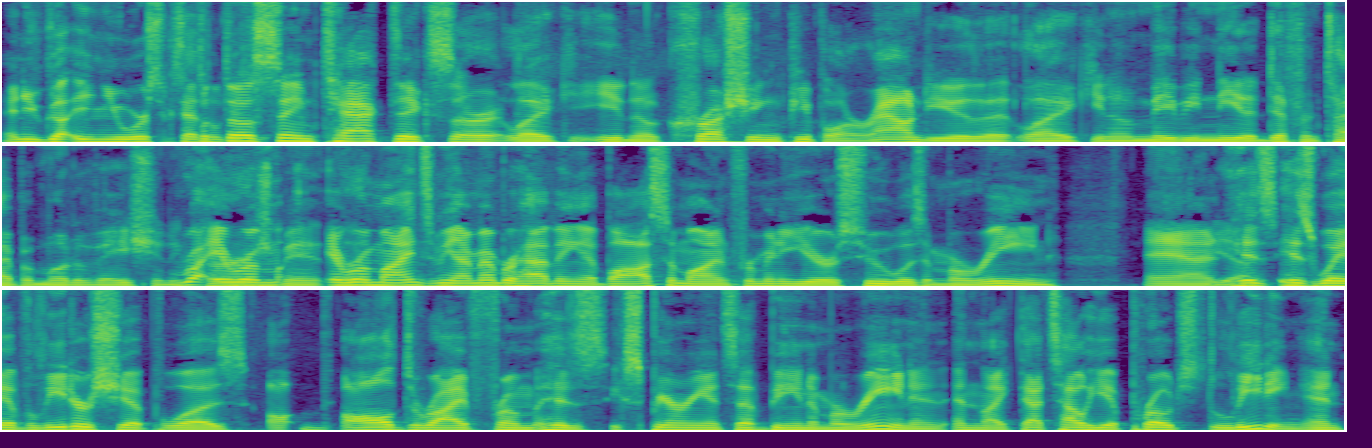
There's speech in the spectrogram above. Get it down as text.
and you got and you were successful But those same tactics are like you know crushing people around you that like you know maybe need a different type of motivation, Right. It, rem- it like- reminds me. I remember having a boss of mine for many years who was a Marine, and Yeah. his his way of leadership was all, all derived from his experience of being a Marine, and, and like that's how he approached leading, and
